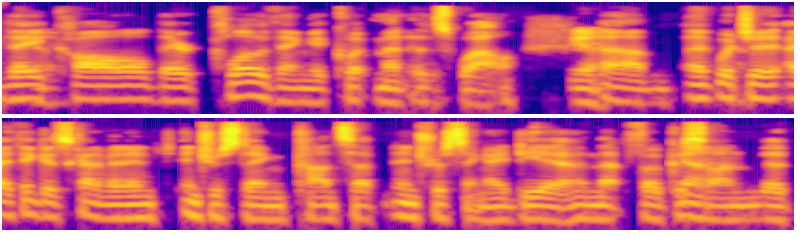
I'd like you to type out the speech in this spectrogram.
they Yeah. call their clothing equipment as well. Yeah. Um, uh, which I think is kind of an in- interesting concept, interesting idea, and that focus Yeah. on the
